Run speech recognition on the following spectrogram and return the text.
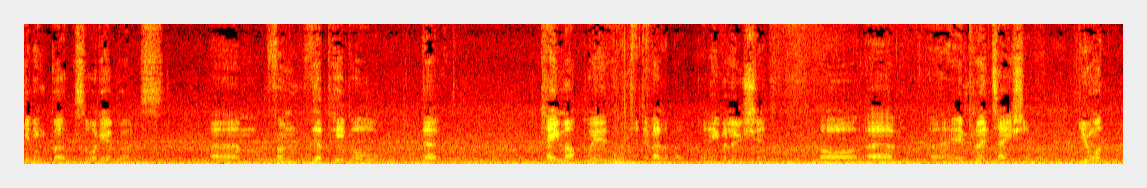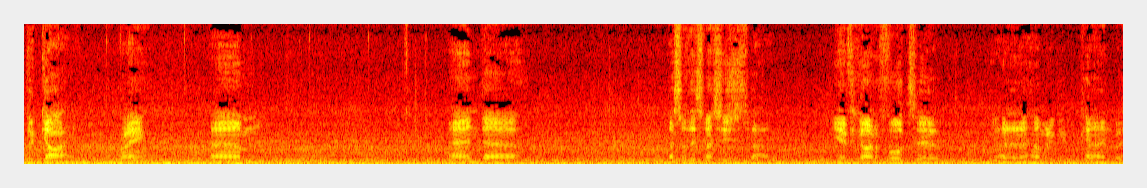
getting books, audiobooks, um, from the people that came up with a development, an evolution, or um, uh, implementation. You want the guy, right? Um, and uh, that's what this message is about. You know, if you can't afford to, I don't know how many people can, but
